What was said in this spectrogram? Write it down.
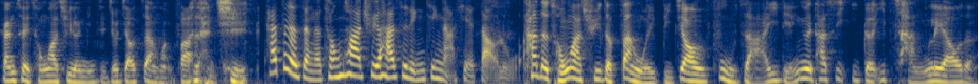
干脆从化区的名字就叫暂缓发展区。它这个整个从化区，它是临近哪些道路啊？它的从化区的范围比较复杂一点，因为它是一个一长撩的。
